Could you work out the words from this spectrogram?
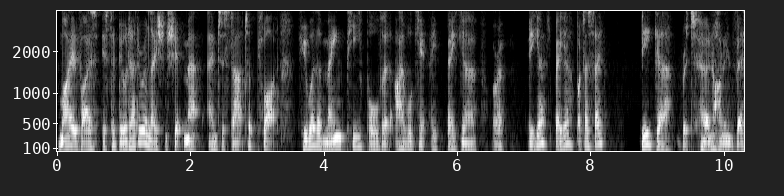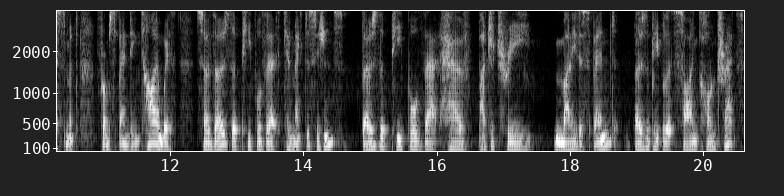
my advice is to build out a relationship map and to start to plot who are the main people that I will get a bigger or a bigger, bigger, what did I say? Bigger return on investment from spending time with. So those are the people that can make decisions. Those are the people that have budgetary money to spend. Those are the people that sign contracts.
